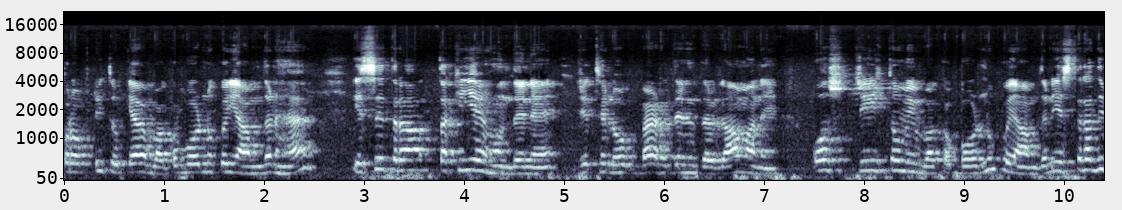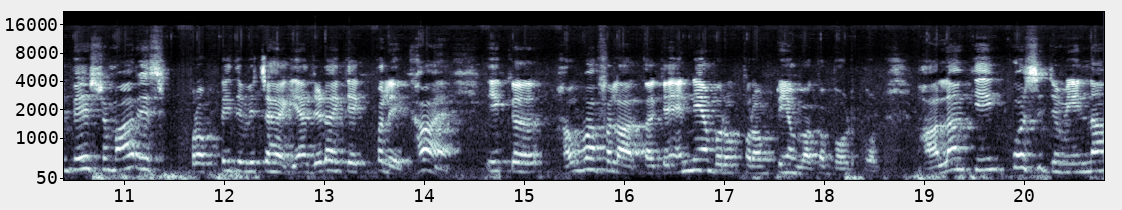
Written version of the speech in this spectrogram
ਪ੍ਰਾਪਰਟੀ ਤੋਂ ਕਿਆ ਵਕਫ ਬੋਰਡ ਨੂੰ ਕੋਈ ਆਮਦਨ ਹੈ? ਇਸੇ ਤਰ੍ਹਾਂ ਤਕੀਏ ਹੁੰਦੇ ਨੇ, ਜਿੱਥੇ ਲੋਕ ਬੈਠਦੇ ਨੇ, ਦਰਗਾਹਾਂ ਨੇ, ਉਸ ਚੀਜ਼ ਤੋਂ ਵੀ ਵਕਫ ਬੋਰਡ ਨੂੰ ਕੋਈ ਆਮਦਨ ਇਸ ਤਰ੍ਹਾਂ ਦੀ ਬੇਸ਼ੁਮਾਰ ਇਸ ਪ੍ਰਾਪਰਟੀ ਦੇ ਵਿੱਚ ਹੈਗੀਆਂ ਜਿਹੜਾ ਕਿ ਇੱਕ ਭਲੇਖਾ ਹੈ, ਇੱਕ ਹਵਾ ਫਲਾਤਾ ਕਿ ਇੰਨੀਆਂ ਬਰੋ ਪ੍ਰਾਪਰਟੀਆਂ ਵਕਫ ਬੋਰਡ ਕੋਲ। ਹਾਲਾਂਕਿ ਕੁਝ ਜ਼ਮੀਨਾਂ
